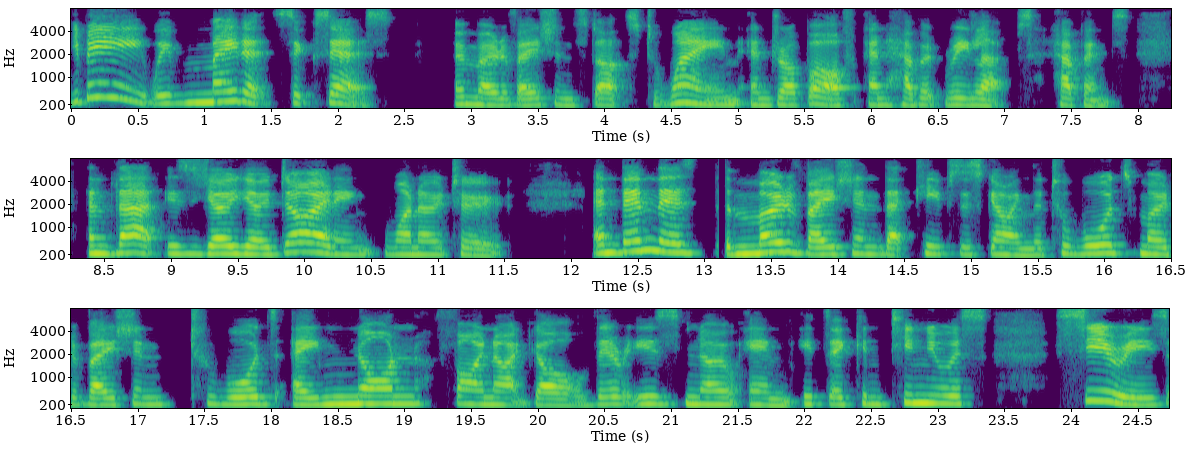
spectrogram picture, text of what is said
yippee, we've made it success and motivation starts to wane and drop off and habit relapse happens. And that is yo yo dieting 102. And then there's the motivation that keeps us going, the towards motivation towards a non finite goal. There is no end, it's a continuous series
